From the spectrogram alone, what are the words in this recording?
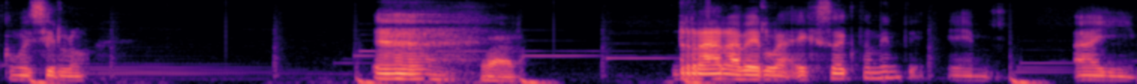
¿cómo decirlo? Ah, Claro. Rara verla, exactamente. Em, hay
